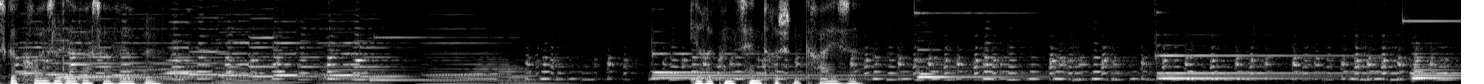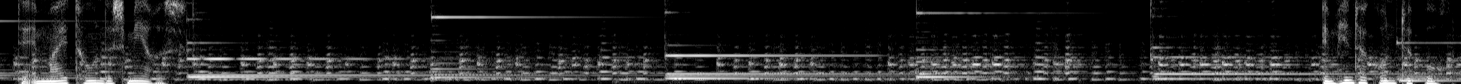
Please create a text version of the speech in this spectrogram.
das Gekräusel der Wasserwirbel. Ihre konzentrischen Kreise. Der im Maiton des Meeres. Im Hintergrund der Bucht.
